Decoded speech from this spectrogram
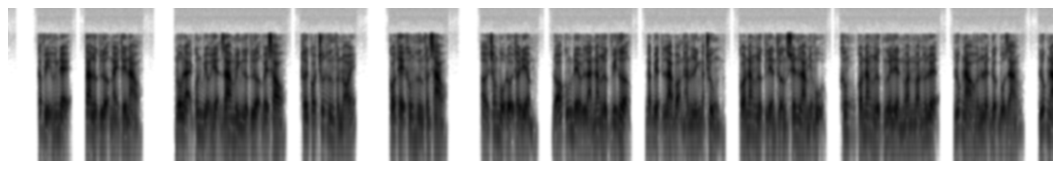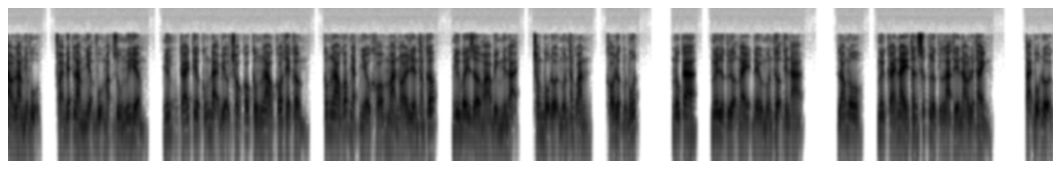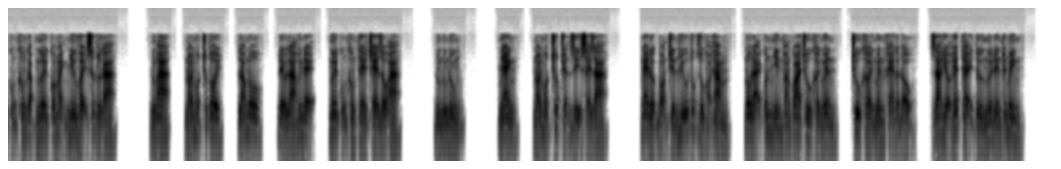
Các vị huynh đệ, ta lực lượng này thế nào? Nô đại quân biểu hiện ra mình lực lượng về sau, hơi có chút hưng phấn nói. Có thể không hưng phấn sao? Ở trong bộ đội thời điểm, đó cũng đều là năng lực vi thượng, đặc biệt là bọn hắn lính đặc trùng có năng lực liền thường xuyên làm nhiệm vụ, không có năng lực ngươi liền ngoan ngoan huấn luyện, lúc nào huấn luyện được bộ dáng, lúc nào làm nhiệm vụ, phải biết làm nhiệm vụ mặc dù nguy hiểm, nhưng cái kia cũng đại biểu cho có công lao có thể cầm công lao góp nhặt nhiều khó mà nói liền thăng cấp, như bây giờ hòa bình niên đại, trong bộ đội muốn thăng quan, khó được một bút. Nô ca, ngươi lực lượng này đều muốn thượng thiên á. Lao nô, ngươi cái này thân sức lực là thế nào luyện thành? Tại bộ đội cũng không gặp ngươi có mạnh như vậy sức lực a. Đúng a, nói một chút thôi lão nô, đều là huynh đệ, ngươi cũng không thể che giấu a. Đúng đúng đúng. Nhanh, nói một chút chuyện gì xảy ra. Nghe được bọn chiến hữu thúc giục hỏi thăm, nô đại quân nhìn thoáng qua chu khởi nguyên, chu khởi nguyên khẽ gật đầu, ra hiệu hết thệ từ ngươi đến thuyết minh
